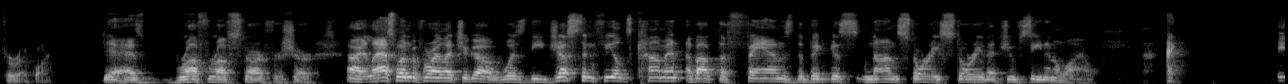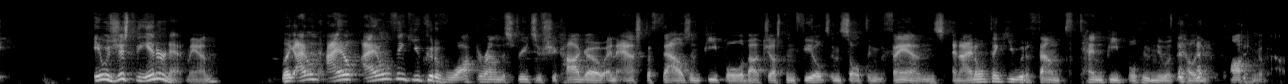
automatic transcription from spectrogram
for Roquan. Yeah, has rough, rough start for sure. All right, last one before I let you go was the Justin Fields comment about the fans the biggest non-story story that you've seen in a while. It was just the internet, man. Like I don't, I don't, I don't think you could have walked around the streets of Chicago and asked a thousand people about Justin Fields insulting the fans, and I don't think you would have found ten people who knew what the hell you were talking about.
